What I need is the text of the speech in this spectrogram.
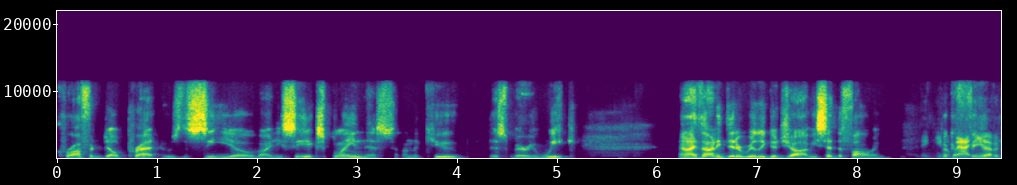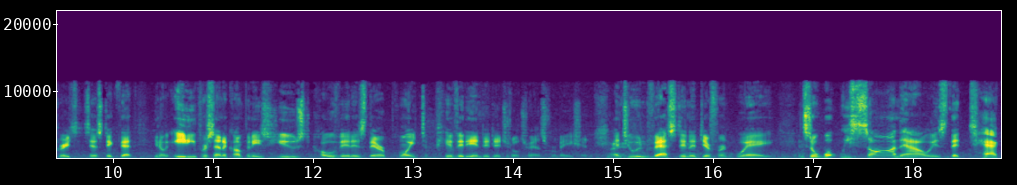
Crawford Del Prete, who's the CEO of IDC, explained this on theCUBE this very week. And I thought he did a really good job. He said the following, think, you know, Matt, you have a great statistic that, you know, 80% of companies used COVID as their point to pivot into digital transformation right. and to invest in a different way. And so what we saw now is that tech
